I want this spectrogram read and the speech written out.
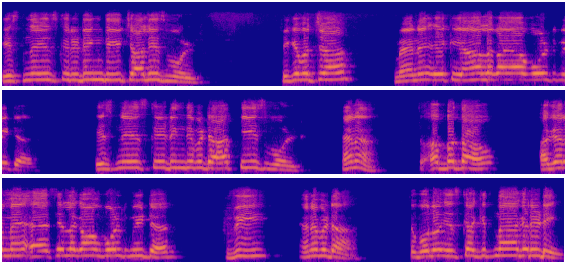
इसने इसकी रीडिंग दी 40 वोल्ट, ठीक है बच्चा? मैंने एक यहाँ लगाया वोल्ट मीटर इसने इसकी रीडिंग दी बेटा 30 वोल्ट, है ना? तो अब बताओ, अगर मैं ऐसे लगाऊ वोल्ट मीटर V है ना बेटा? तो बोलो, इसका कितना आएगा रीडिंग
